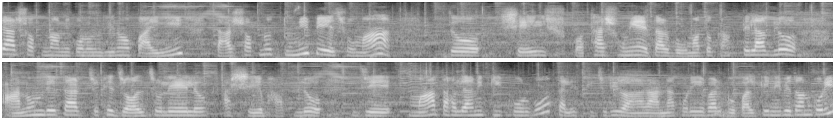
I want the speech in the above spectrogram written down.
যার স্বপ্ন আমি কোনোদিনও পাইনি, তার স্বপ্ন তুমি পেয়েছ মা। তো সেই কথা শুনে তার বৌমা তো কাঁদতে লাগল। আনন্দে তার চোখে জল চলে এলো আর সে ভাবলো যে, মা, তাহলে আমি কি করব? তাহলে খিচুড়ি রান্না করে এবার গোপালকে নিবেদন করি।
